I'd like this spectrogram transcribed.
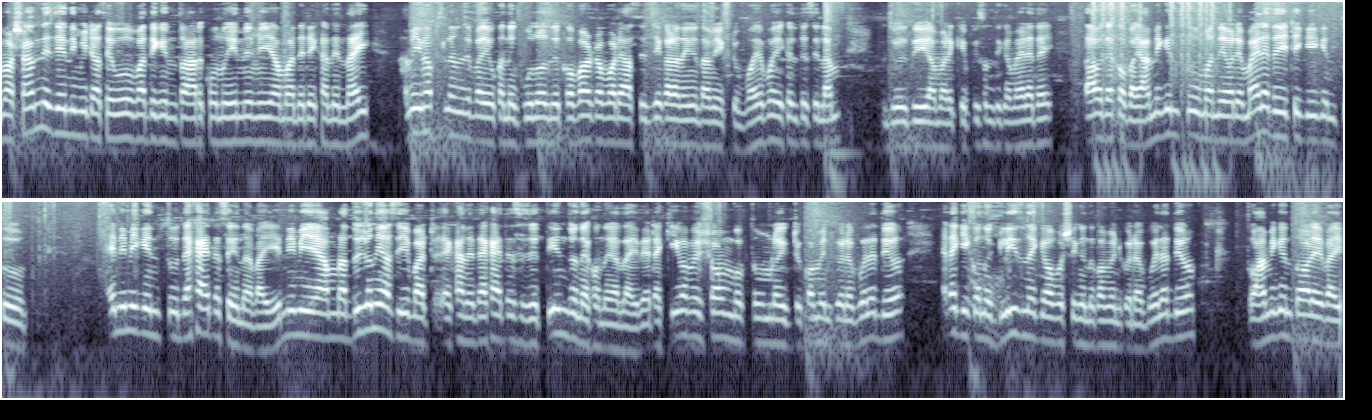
আমার সামনে যে এনিমিটা আছে, ও বাদে কিন্তু আর কোনো এনিমি আমাদের এখানে নাই। আমি ভাবছিলাম যে ভাই, ওখানে গুলোদের কভার টভারে আছে, যে কারণে কিন্তু আমি একটু ভয়ে ভয়ে খেলতেছিলাম, যদি আমার কে পিছন থেকে মেরে দেয়। তাও দেখো ভাই, আমি কিন্তু মানে ওরে মাইরা দেই ঠিকই, কিন্তু এনিমি কিন্তু দেখাইতেছে না ভাই। এনিমি আমরা দুজনই আছি বাট এখানে দেখাইতেছে যে তিনজন এখন এলাইভ এটা কীভাবে সম্ভব, তোমরা একটু কমেন্ট করে বলে দিও। এটা কি কোনো গ্লিজ নাকি? অবশ্যই কিন্তু কমেন্ট করে বলে দিও। তো আমি কিন্তু আরে ভাই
